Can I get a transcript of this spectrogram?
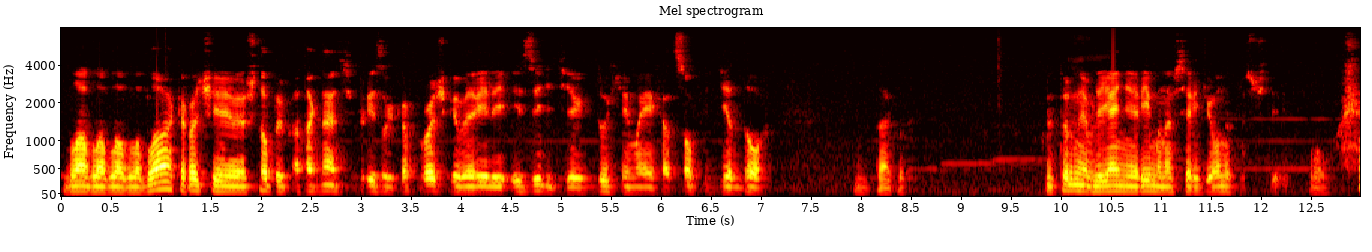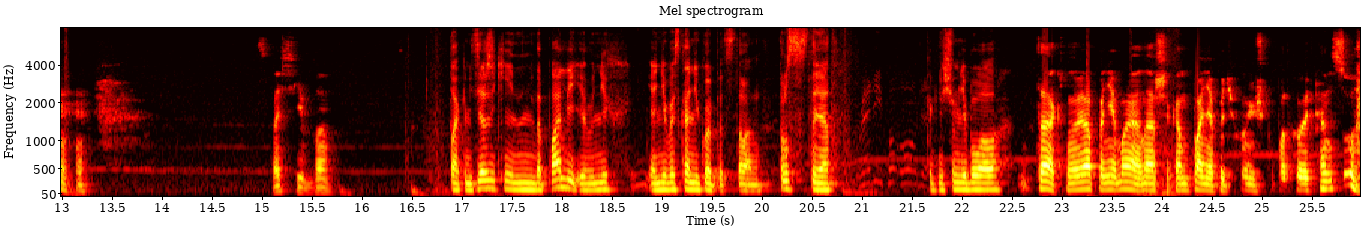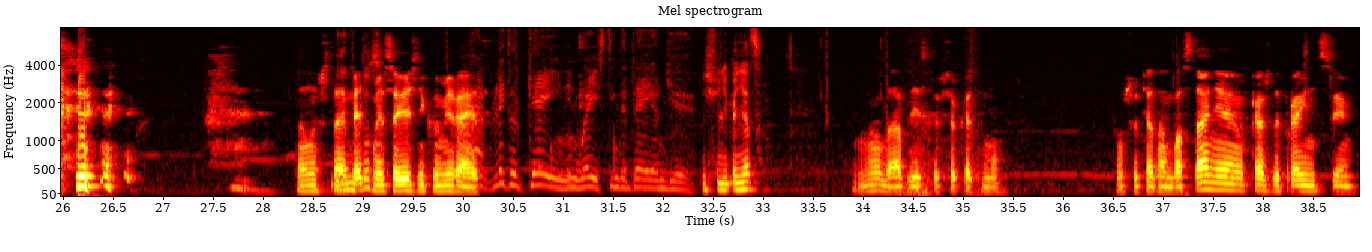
Бла-бла-бла-бла-бла. Короче, чтобы отогнать призраков прочь, говорили, изидите духи моих отцов и дедов. Вот так вот. Культурное влияние Рима на все регионы плюс 4. Воу. Спасибо. Так, мятежники не напали, и у них... И они войска не копят стран. Просто стоят. Как ни в чем не бывало. Так, ну я понимаю, наша компания потихонечку подходит к концу. Потому что Да, ну опять тут- мой союзник умирает. Еще не конец. Ну да, близко все к этому. Потому что у тебя там восстание в каждой провинции.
